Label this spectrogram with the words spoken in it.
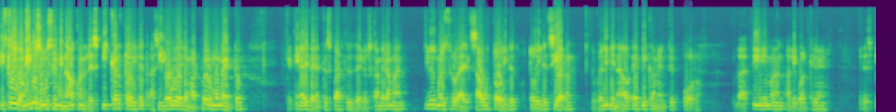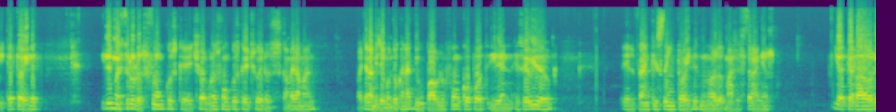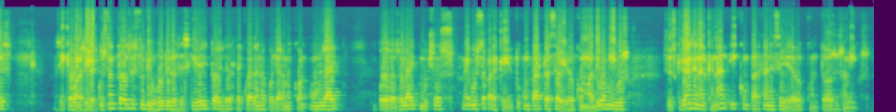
Listo, digo amigos, hemos terminado con el speaker toilet, así lo voy a llamar por el momento, que tiene diferentes partes de los cameraman. Y les muestro el Saw Toilet o Toilet Sierra, que fue eliminado épicamente por la TV Man, al igual que el speaker toilet. Y les muestro los funcos que he hecho, algunos funcos que he hecho de los cameraman. Vayan a mi segundo canal, Digo Pablo Funko Pot, y ven ese video. El Frankenstein Toilet, uno de los más extraños y aterradores. Así que bueno, si les gustan todos estos dibujos de los Skibidi Toilet, recuerden apoyarme con un like, un poderoso like, muchos me gusta para que YouTube comparta este video con más de amigos. Suscríbanse al canal y compartan este video con todos sus amigos.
